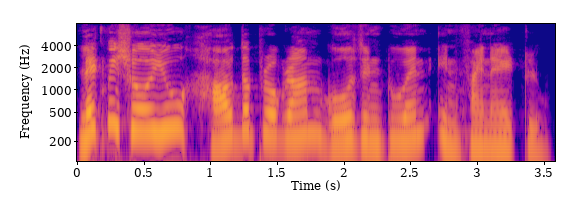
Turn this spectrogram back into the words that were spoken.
Let me show you how the program goes into an infinite loop.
